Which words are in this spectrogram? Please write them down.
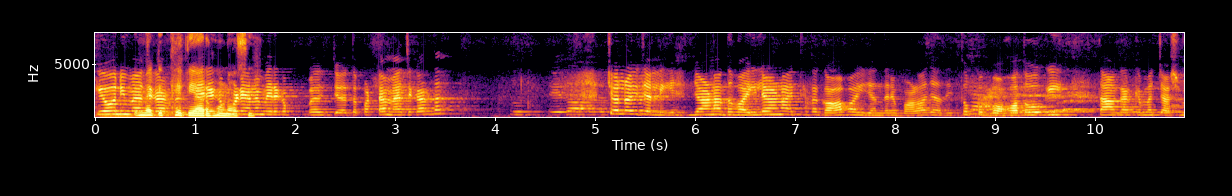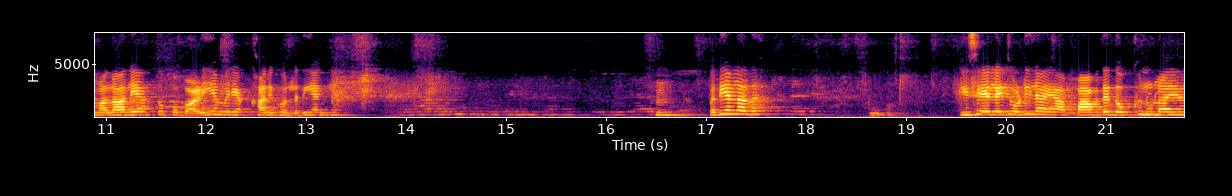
ਕਿਉਂ ਨਹੀਂ ਮੈਚ ਮੈਂ ਕਿੱਥੇ ਤਿਆਰ ਹੋਣਾ ਸੀ? ਮੇਰੇ ਦੁਪੱਟਾ ਮੈਚ ਕਰਦਾ? ਚਲੋ ਜੀ ਚੱਲੀਏ। ਜਾਣਾ ਦਵਾਈ ਲੈਣਾ ਇੱਥੇ ਤਾਂ ਗਾਹ ਪਾਈ ਜਾਂਦੇ ਨੇ ਬਾਹਲਾ ਜ਼ਿਆਦਾ। ਧੁੱਪ ਬਹੁਤ ਹੋ ਗਈ ਤਾਂ ਕਰਕੇ ਮੈਂ ਚਸ਼ਮਾ ਲਾ ਲਿਆ। ਧੁੱਪ ਬਾਹਲੀ ਆ ਮੇਰੀ ਅੱਖਾਂ ਨਹੀਂ ਖੁੱਲਦੀਆਂ ਹੈਗੀਆਂ। ਹੂੰ ਵਧੀਆ ਲੱਗਦਾ? ਕਿਸੇ ਲਈ ਥੋੜੀ ਲਾਇਆ ਆਪਾਂ ਆਪਦੇ ਦੁੱਖ ਨੂੰ ਲਾਇਆ।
